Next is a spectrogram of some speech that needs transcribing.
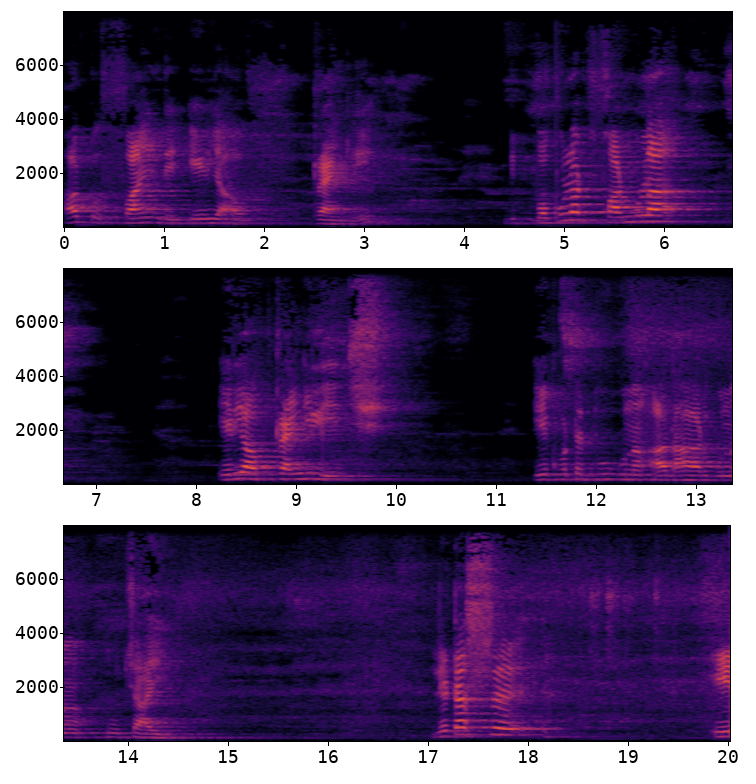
how to find the area of triangle the popular formula area of triangle is एक बटे दो गुना आधार गुना ऊंचाई let's A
